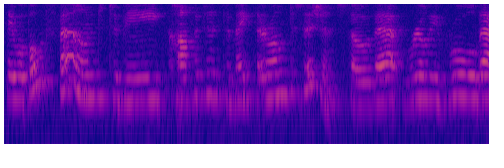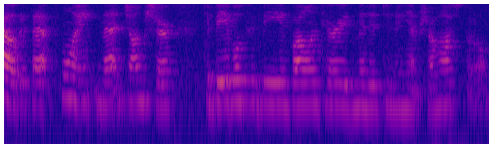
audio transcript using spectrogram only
they were both found to be competent to make their own decisions. So that really ruled out at that point, in that juncture, to be able to be involuntarily admitted to New Hampshire Hospital.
